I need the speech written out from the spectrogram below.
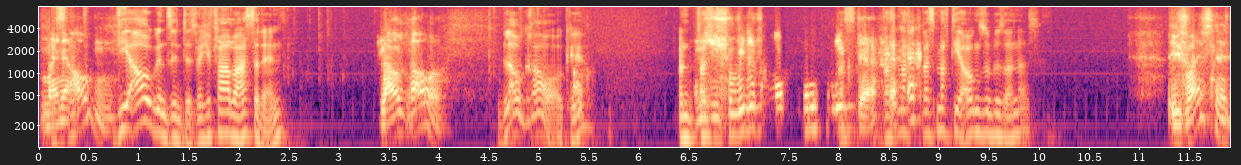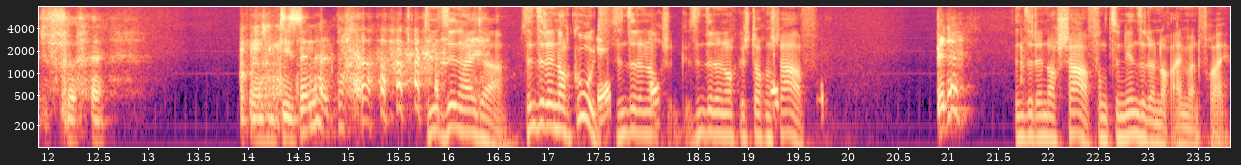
Meine Augen. Die Augen sind es. Welche Farbe hast du denn? Blau-grau. Blau-grau, okay. Und Was schon wieder was, was, macht, was macht die Augen so besonders? Ich weiß nicht. Die sind halt da. Die sind halt da. Sind sie denn noch gut? Sind sie denn noch, sind sie denn noch gestochen scharf? Bitte? Sind sie denn noch scharf? Funktionieren sie denn noch einwandfrei?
